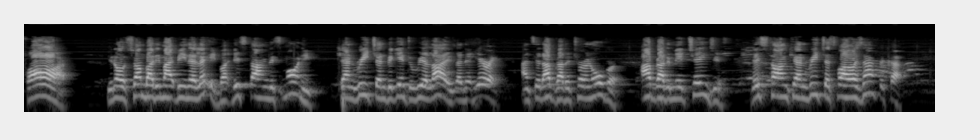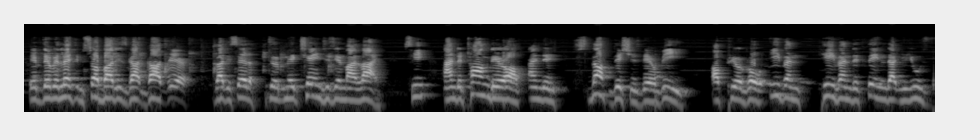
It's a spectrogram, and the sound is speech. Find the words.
far. You know, somebody might be in LA, but this tongue this morning can reach and begin to realize and they hear it and said, I've got to turn over. I've got to make changes. This tongue can reach as far as Africa. If they will let him, somebody's got God there. God he said to make changes in my life. See, and the tongue thereof and the snuff dishes there be of pure gold. Even even the thing that you use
